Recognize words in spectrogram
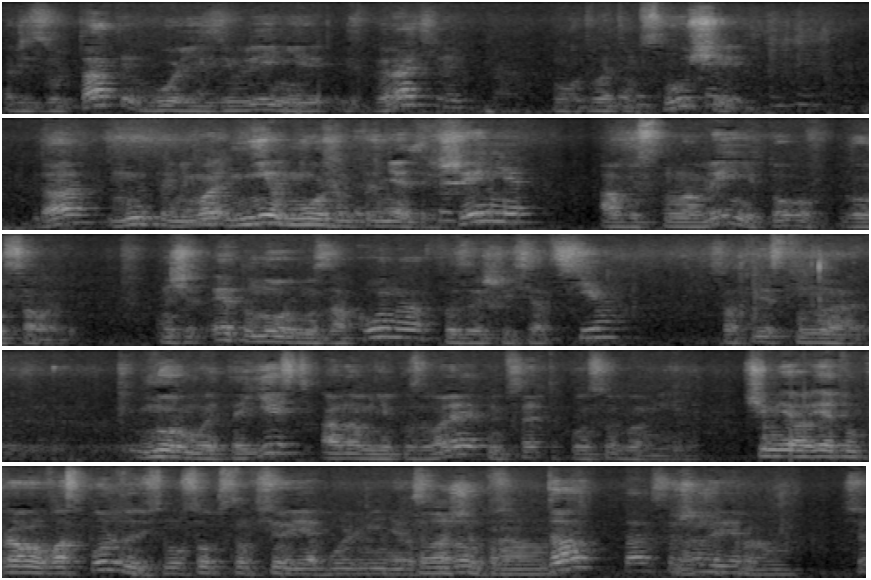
результаты волеизъявления избирателей, вот в этом случае да, мы принимаем, не можем принять решение об установлении итогов голосования. Значит, это норма закона, ФЗ-67, соответственно, норма это есть, она мне позволяет написать такое особое мнение. Чем я этим правом воспользуюсь, ну, собственно, все, я более-менее Это ваше рассказал. право. Да, да, совершенно Ваше верно. право. Все.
